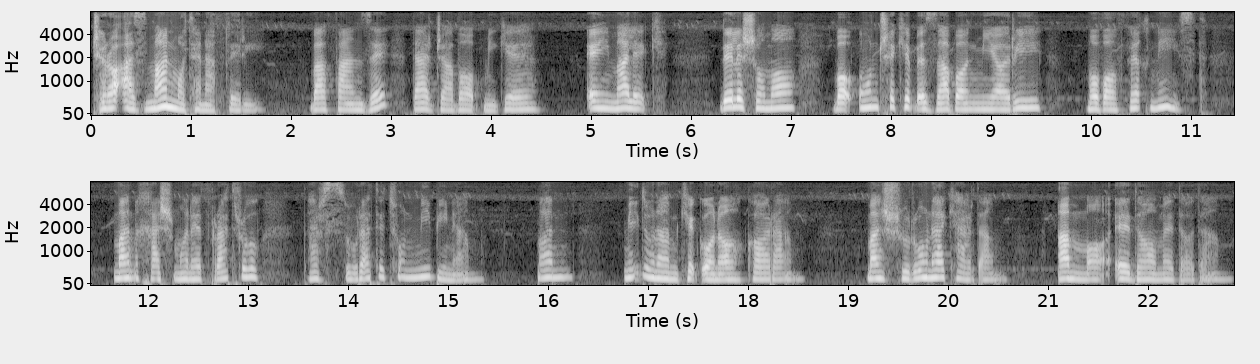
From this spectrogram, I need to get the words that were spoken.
چرا از من متنفری؟ و فنزه در جواب میگه ای ملک دل شما با اون چه که به زبان میاری موافق نیست. من خشم و نفرت رو در صورتتون می‌بینم. من می‌دونم که گناهکارم. من شروع نکردم اما ادامه دادم.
